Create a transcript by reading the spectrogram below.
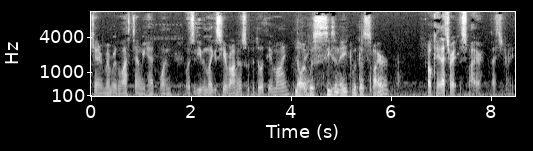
Can't remember the last time we had one. Was it even Legacy of Romulus with the dilithium mine? No, it was season eight with the Spire. Okay, that's right, the Spire. That's right.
